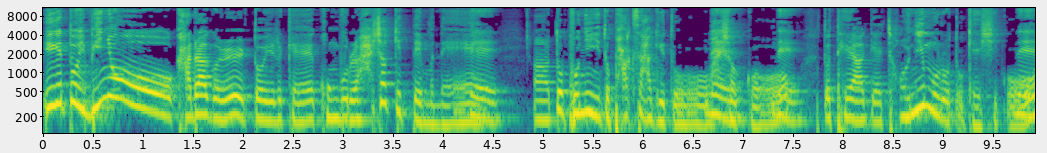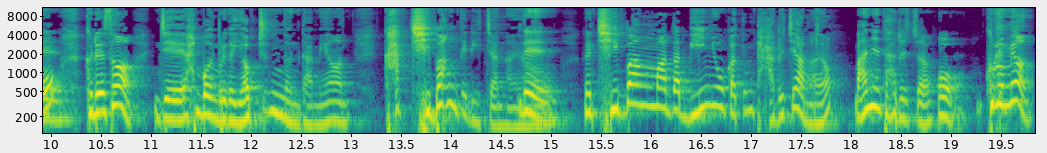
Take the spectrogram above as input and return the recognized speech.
이게 또 민요 가락을 또 이렇게 공부를 하셨기 때문에 네. 어, 또 본인이 또 박사학위도 네. 하셨고 네. 또 대학의 전임으로도 계시고 네. 그래서 이제 한번 우리가 엿듣는다면 각 지방들이 있잖아요. 네. 그 지방마다 민요가 좀 다르지 않아요? 많이 다르죠. 어 그러면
